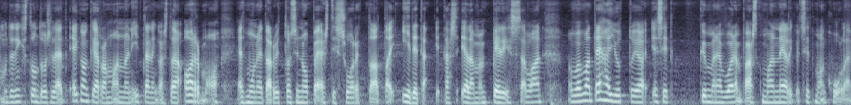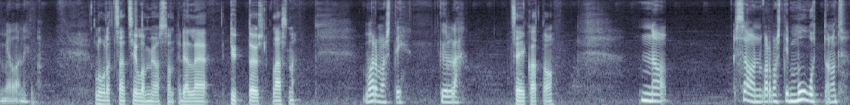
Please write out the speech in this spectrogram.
mutta jotenkin tuntuu silleen, että ekan kerran mä annoin itselleni kanssa armoa, että mun ei tarvitse tosi nopeasti suorittaa tai edetä tässä elämän pelissä, vaan mä voin vaan tehdä juttuja ja sitten kymmenen vuoden päästä, kun mä oon 40, sit mä oon kuulemmillani. Luuletko sä, että silloin myös on edelleen tyttöys läsnä? Varmasti, kyllä. Se ei katoa? No, se on varmasti muuttunut.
